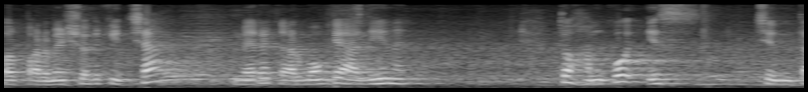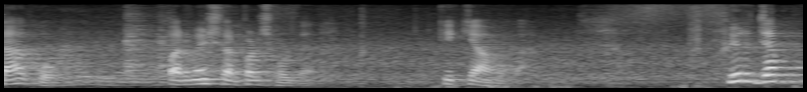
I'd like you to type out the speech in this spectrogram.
और परमेश्वर की इच्छा मेरे कर्मों के अधीन है। तो हमको इस चिंता को परमेश्वर पर छोड़ देना। कि क्या होगा। फिर जब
